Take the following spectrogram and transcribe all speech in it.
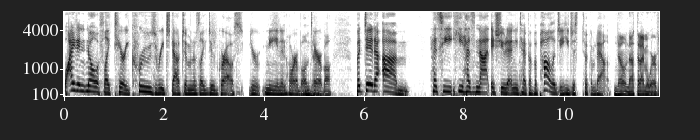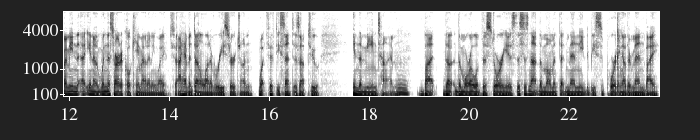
well, I didn't know if like Terry Crews reached out to him and was like, "Dude, gross. You're mean and horrible and terrible." But did um has he he has not issued any type of apology. He just took him down. No, not that I'm aware of. I mean, uh, you know, when this article came out anyway, so I haven't done a lot of research on what 50 Cent is up to in the meantime. But the the moral of the story is this is not the moment that men need to be supporting other men by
